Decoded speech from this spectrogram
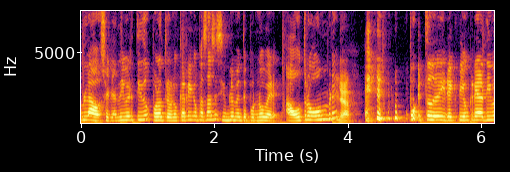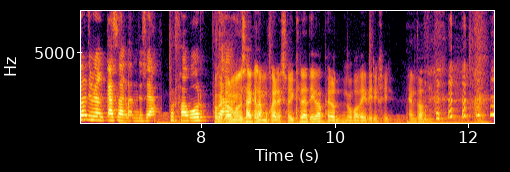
Lado sería divertido, por otro no querría que pasase simplemente por no ver a otro hombre Ya. en un puesto de dirección creativa de una casa grande. O sea, por favor. Porque o sea, todo el mundo sabe que las mujeres sois creativas, pero no podéis dirigir. Entonces.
